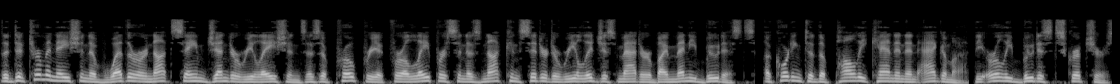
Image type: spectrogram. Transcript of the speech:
The determination of whether or not same-gender relations is appropriate for a layperson is not considered a religious matter by many Buddhists. According to the Pali Canon and Agama, the early Buddhist scriptures,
